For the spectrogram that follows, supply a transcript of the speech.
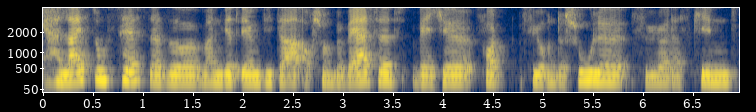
ja, Leistungstest, also man wird irgendwie da auch schon bewertet, welche fortführende Schule für das Kind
